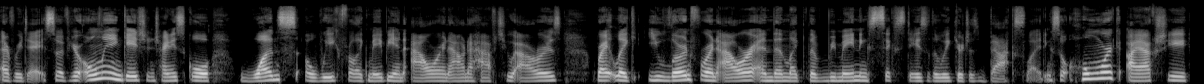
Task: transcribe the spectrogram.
every day. So if you're only engaged in Chinese school once a week for like maybe an hour, an hour and a half, two hours, right? Like you learn for an hour and then like the remaining remaining six days of the week, you're just backsliding. So homework, I actually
